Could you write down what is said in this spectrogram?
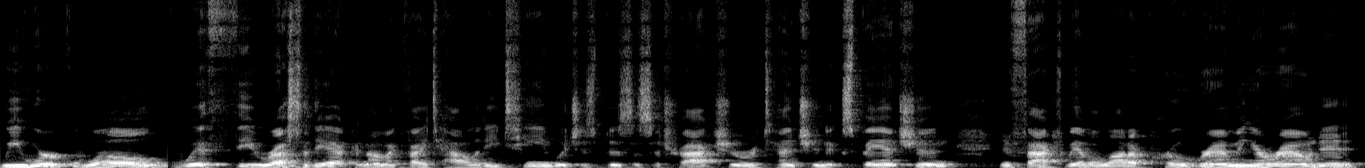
we work well with the rest of the economic vitality team, which is business attraction, retention, expansion. In fact, we have a lot of programming around it.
